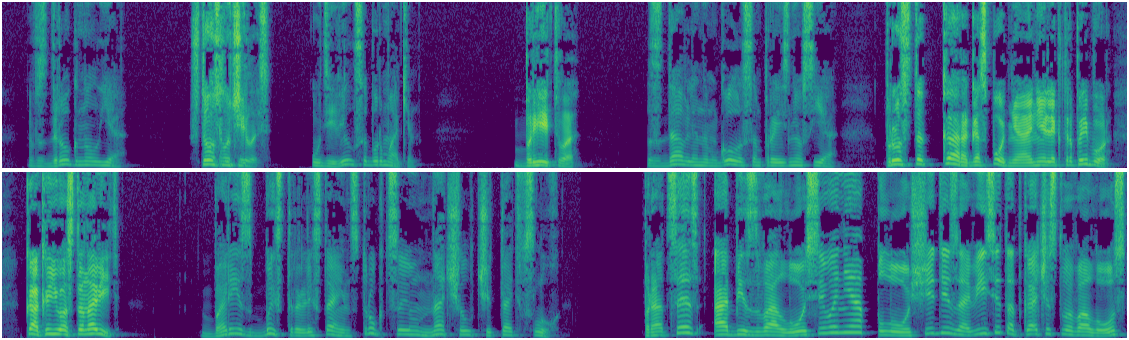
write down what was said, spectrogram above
— вздрогнул я. «Что случилось?» удивился Бурмакин. «Бритва!» — сдавленным голосом произнес я. «Просто кара господня, а не электроприбор! Как ее остановить?» Борис, быстро листая инструкцию, начал читать вслух. Процесс обезволосивания площади зависит от качества волос,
